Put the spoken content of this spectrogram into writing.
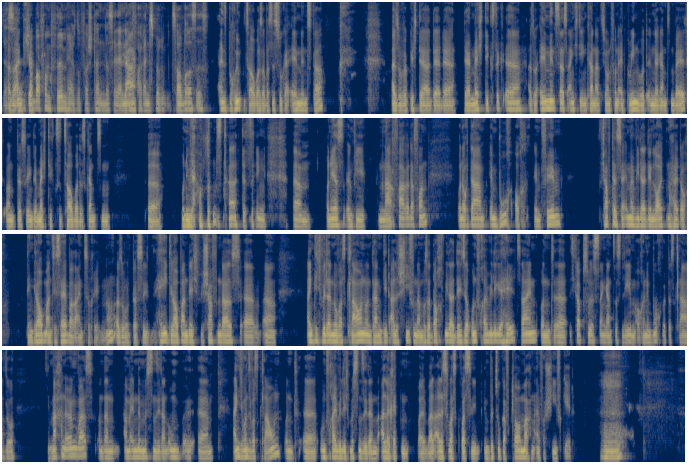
Das also habe ich aber vom Film her so verstanden, dass er der ja, Nachfahre eines berühmten Zauberers ist. Eines berühmten Zauberers, aber es ist sogar Elminster. Also wirklich der, der, der, der mächtigste, äh, also Elminster ist eigentlich die Inkarnation von Ed Greenwood in der ganzen Welt und deswegen der mächtigste Zauber des ganzen äh, Universums da. Deswegen, ähm, und er ist irgendwie Nachfahre davon. Und auch da im Buch, auch im Film, schafft er es ja immer wieder, den Leuten halt auch den Glauben an sich selber reinzureden. Ne? Also, dass sie, hey, glaub an dich, wir schaffen das. Äh, äh, eigentlich will er nur was klauen und dann geht alles schief und dann muss er doch wieder dieser unfreiwillige Held sein. Und äh, ich glaube, so ist sein ganzes Leben. Auch in dem Buch wird das klar so. Sie machen irgendwas und dann am Ende müssen sie dann um, äh, äh eigentlich wollen sie was klauen und äh, unfreiwillig müssen sie dann alle retten, weil, weil alles, was, was sie in Bezug auf Klauen machen, einfach schief geht. Mhm.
